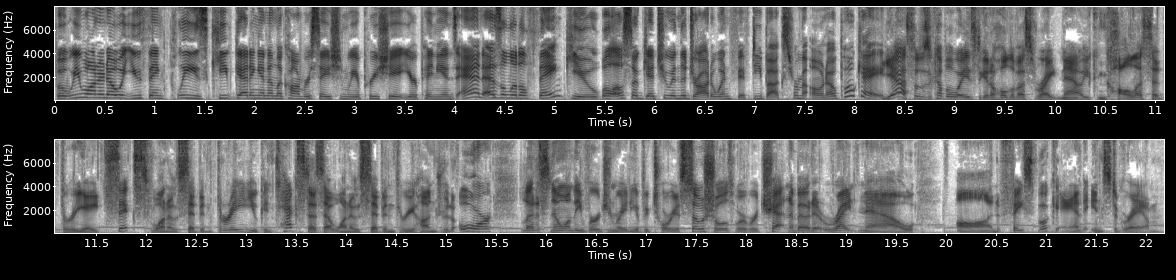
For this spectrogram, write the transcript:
But we want to know what you think. Please keep getting in on the conversation. We appreciate your opinions. And as a little thank you, we'll also get you in the draw to win 50 bucks from Ono Poke. Yeah, so there's a couple of ways to get a hold of us right now. You can call us at 386 1073. You can text us at 107300 or let us know on the Virgin Radio Victoria socials where we're chatting about it right now on Facebook and Instagram.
